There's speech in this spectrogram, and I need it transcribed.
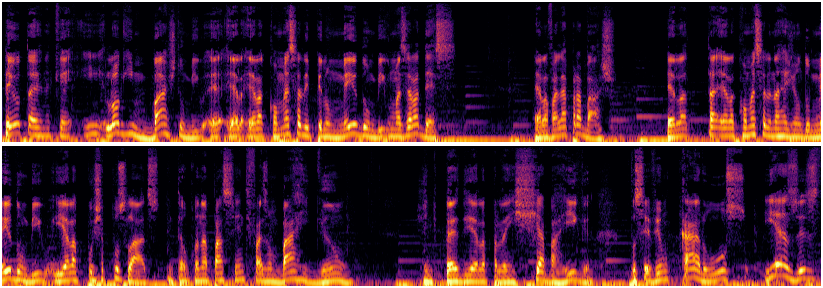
Tem outra hérnia que é em, logo embaixo do umbigo, é, ela, ela começa ali pelo meio do umbigo, mas ela desce. Ela vai lá para baixo ela, tá, ela começa ali na região do meio do umbigo e ela puxa para os lados. Então, quando a paciente faz um barrigão, a gente pede ela para encher a barriga, você vê um caroço e às vezes,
